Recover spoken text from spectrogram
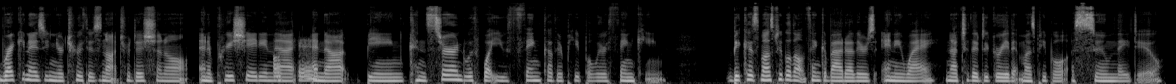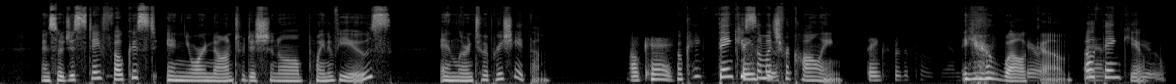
recognizing your truth is not traditional and appreciating that Okay. and not being concerned with what you think other people are thinking. Because most people don't think about others anyway, not to the degree that most people assume they do. And so just stay focused in your non traditional point of views and learn to appreciate them. Okay. Okay. Thank you Thank so much you. for calling. Thanks for the program. You're Karen. welcome. Oh, thank you. you.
